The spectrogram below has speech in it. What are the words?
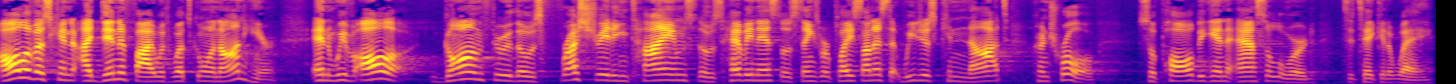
All of us can identify with what's going on here. And we've all gone through those frustrating times, those heaviness, those things were placed on us that we just cannot control. So Paul began to ask the Lord to take it away.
